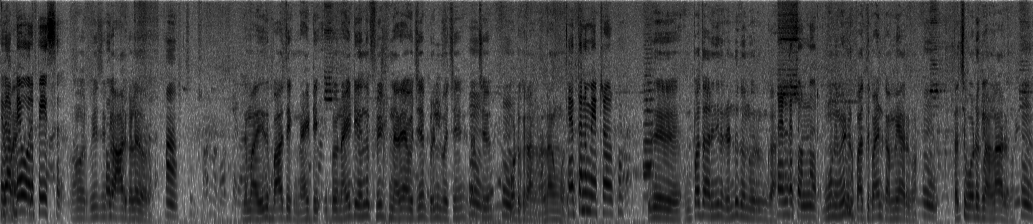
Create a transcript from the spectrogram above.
இது அப்படியே ஒரு பீஸ் ஒரு பீஸுக்கு ஆறு கலர் வரும். இந்த மாதிரி இது பாத்திக் நைட்டி இப்போ நைட்டி வந்து ஃப்ளிட் நிறையா வச்சு பிரில் வச்சு வச்சு போட்டுக்கிறாங்க. நல்லாவும் இருக்கும். எத்தனை மீட்டர் இருக்கும்? இது முப்பத்தாறு ரெண்டு தொண்ணூறு இருக்குங்கக்கா ரெண்டு தொண்ணூறு. மூணு மீட்டருக்கு பத்து பாயிண்ட் கம்மியாக இருக்கும். தச்சு போட்டுக்கலாம் நல்லா இருக்கும்.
